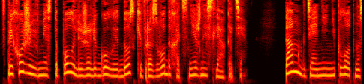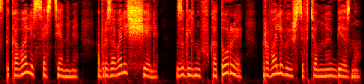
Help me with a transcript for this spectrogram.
В прихожей вместо пола лежали голые доски в разводах от снежной слякоти. Там, где они неплотно стыковались со стенами, образовались щели, заглянув в которые, проваливаешься в темную бездну.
